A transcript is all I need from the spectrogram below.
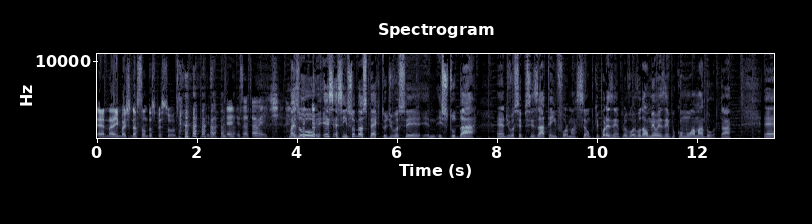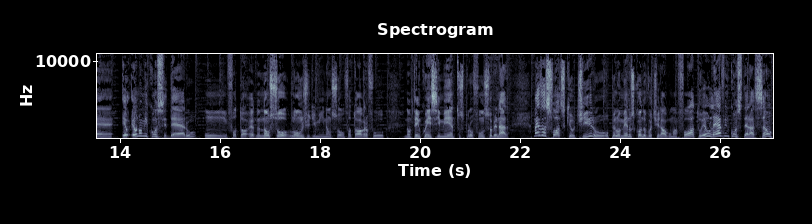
É, na imaginação das pessoas. é, exatamente. Mas o, esse, assim, sob o aspecto de você estudar é, de você precisar ter informação. Porque, por exemplo, eu vou, eu vou dar o meu exemplo como amador, tá? É, eu, eu não me considero um fotógrafo. Eu não sou, longe de mim, não sou um fotógrafo, não tenho conhecimentos profundos sobre nada. Mas as fotos que eu tiro, ou pelo menos quando eu vou tirar alguma foto, eu levo em consideração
